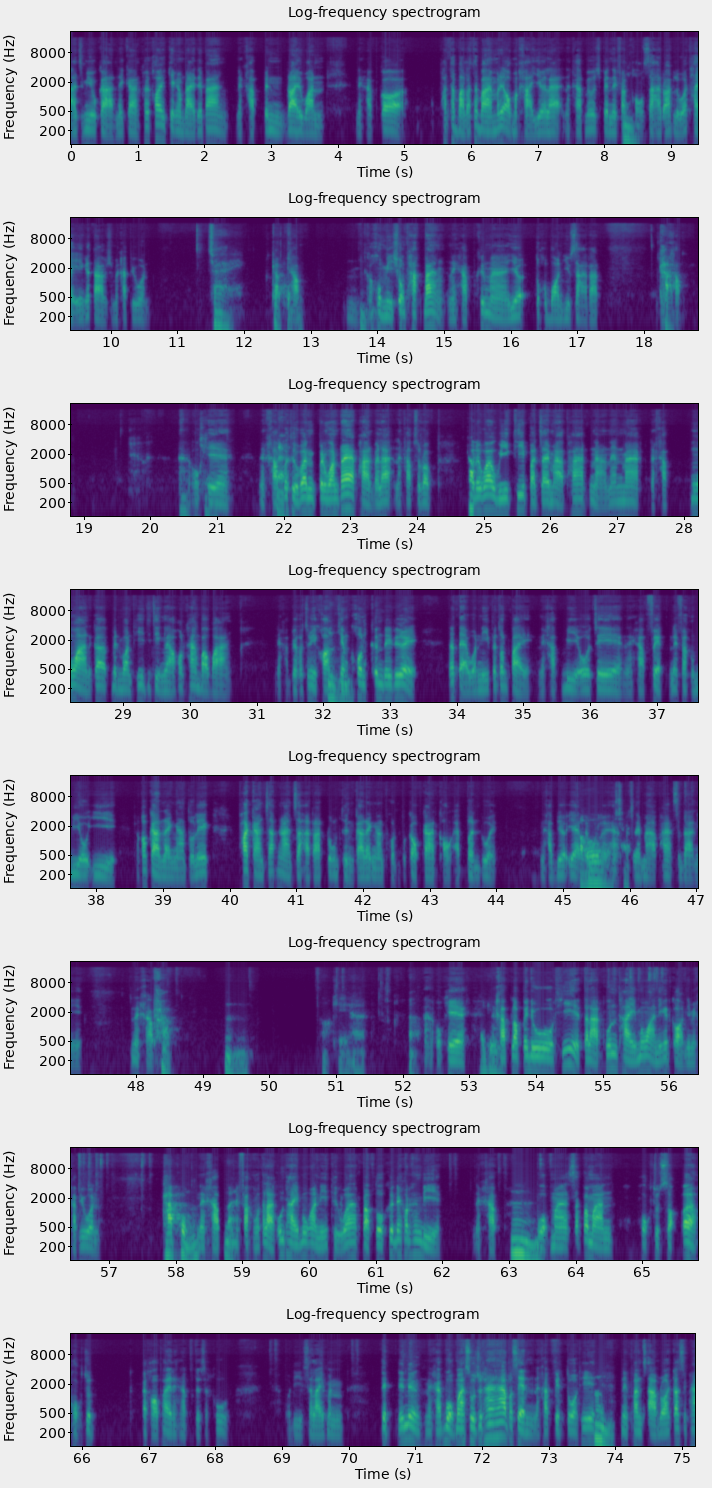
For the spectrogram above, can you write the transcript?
อาจจะมีโอกาสในการค่อยๆ เก็งกำไรได้บ้างนะครับ เป็นรายวันนะครับ ก็พันธบัตรรัฐบาลไม่ได้ออกมาขายเยอะแล้วนะครับ ไม่ว่าจะเป็นในฝั่งของสหรัฐหรือว่าไทยเองก็ตามใช่ไหมครับพี่วอนใช่ครับครับก็คงมีช่วงพักบ้างนะครับ ขึ้นมาเยอะตัวของบอลยูสหรัฐครับโอเคนะครับ ก็ถือว่าเป็นวันแรกผ่านไปแล้วนะครับสำหรับเขาเรียกว่าวีคที่ปัจจัยมหาภาคหนาแน่นมากนะครับ เมื่อวานก็เป็นวันที่จริงๆแล้วค่อนข้างเบาบางนะครับเดี๋ยวเขาจะมีความเข้มข้นขึ้นเรื่อยๆ ตั้งแต่วันนี้เป็นต้นไปนะครับ BOJ นะครับเฟดในฝั่งของ BOE แล้วก็การรายงานตัวเลขภาคการจ้างงานสหรัฐรวมถึงการรายงานผลประกอบการของ Apple ด้วยนะครับ เยอะแยะไปหมดเลยฮะปัจจัยมหาภาคสัปดาห์นี้นะครับครับอืมโอเคฮะอ่าโอเคนะครับ เราไปดูที่ตลาดหุ้นไทยเมื่อวานนี้กันก่อนดีไหมครับพี่วอน ครับผมนะครับในฝั่งของตลาดหุ้นไทยเมื่อวานนี้ถือว่าปรับตัวขึ้นได้ค่อนข้างดีนะครับบวกมาสักประมาณหกจุดสองเออหกจุดขออภัยนะครับเดี๋ยวสักครู่พอดีสไลด์มันติดนิดนึงนะครับบวกมา 0.55%นะครับปิดตัวที่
